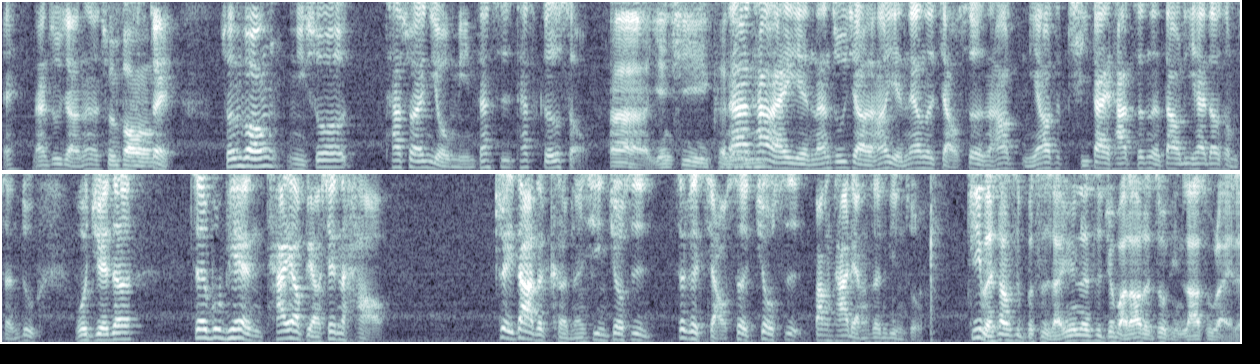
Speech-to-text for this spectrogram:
哎，男主角那个春风。对。春风，你说他虽然有名，但是他是歌手。嗯，演戏可能。那他来演男主角，然后演那样的角色，然后你要期待他真的到厉害到什么程度？我觉得这部片他要表现的好，最大的可能性就是这个角色就是帮他量身定做。基本上是不是的？因为那是九把刀的作品拉出来的。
